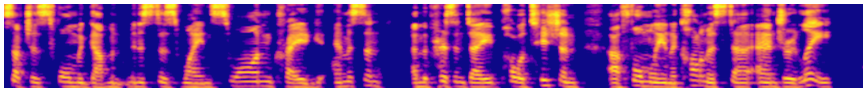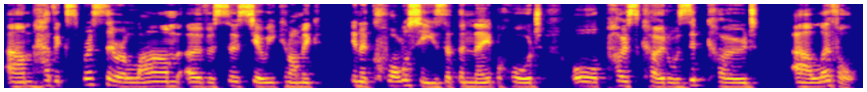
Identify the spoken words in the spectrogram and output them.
such as former government ministers Wayne Swan, Craig Emerson, and the present day politician, uh, formerly an economist, uh, Andrew Leigh, um, have expressed their alarm over socioeconomic inequalities at the neighbourhood or postcode or zip code uh, level.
